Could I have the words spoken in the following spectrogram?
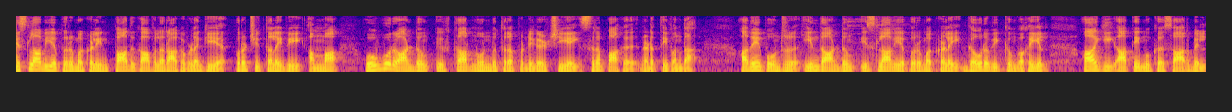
இஸ்லாமிய பெருமக்களின் பாதுகாவலராக விளங்கிய புரட்சித் தலைவி அம்மா ஒவ்வொரு ஆண்டும் இஃப்தார் நோன்பு திறப்பு நிகழ்ச்சியை சிறப்பாக நடத்தி வந்தார். அதேபோன்று இந்த ஆண்டும் இஸ்லாமிய பெருமக்களை கௌரவிக்கும் வகையில் அஇஅதிமுக சார்பில்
